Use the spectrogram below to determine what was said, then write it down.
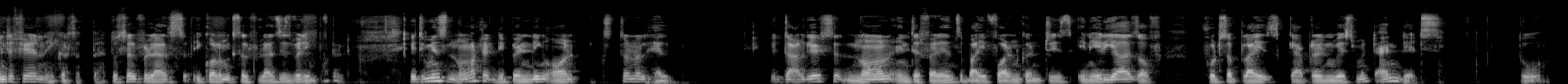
इंटरफेयर नहीं कर सकता है। तो self reliance economic self reliance is very important it means not depending on external help It targets non-interference by foreign countries in areas of food supplies, capital investment and debts. तो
